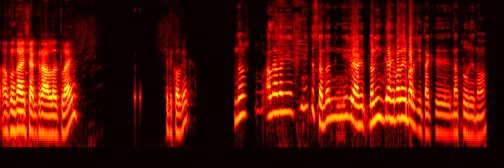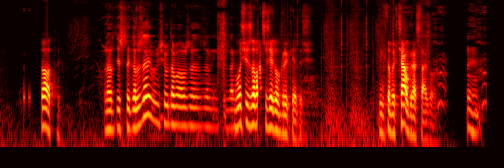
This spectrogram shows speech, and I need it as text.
A oglądałeś jak gra Lord Lane? Kiedykolwiek? No, ale ona nie, nie to co, no nie gra, no Link gra chyba najbardziej tak y, natury, no. Co ty? Lord jeszcze gorzej, bo mi się wydawało, że, że Link jednak... Musisz zobaczyć jego gry kiedyś. Nikt to by chciał grać tak. o.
